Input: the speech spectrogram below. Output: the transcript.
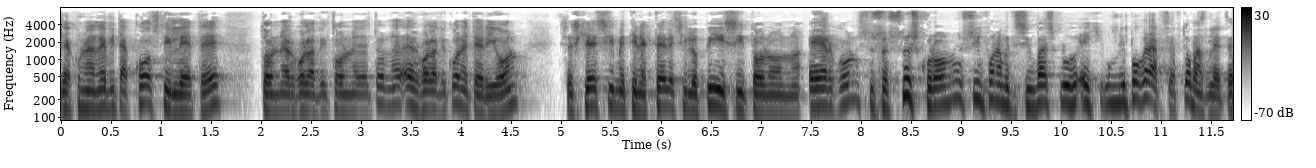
Έχουν ανέβει τα κόστη, λέτε, των, εργολαβικών, των εργολαβικών εταιριών σε σχέση με την εκτέλεση υλοποίηση των έργων στους σωστούς χρόνους σύμφωνα με τις συμβάσεις που έχουν υπογράψει. Αυτό μας λέτε.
